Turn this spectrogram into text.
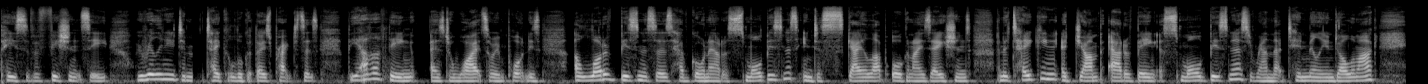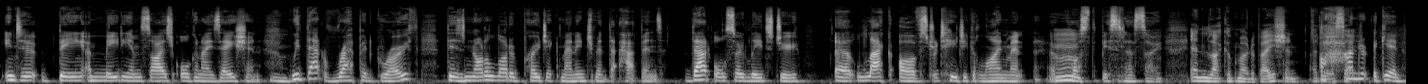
piece of efficiency. We really need to take a look at those practices. The other thing as to why it's so important is a lot of businesses have gone out of small business into scale up organizations and are taking a jump out of being a small business around that $10 million mark into being a medium sized organization. Mm. With that rapid growth, there's not a lot of project management that happens. That also leads to a lack of strategic alignment mm. across the business. So, And lack of motivation, I dare say. again,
